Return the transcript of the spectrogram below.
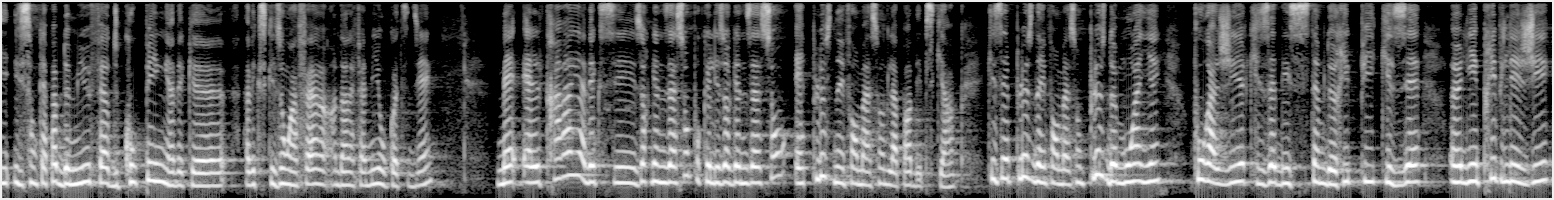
ils sont capables de mieux faire du coping avec, euh, avec ce qu'ils ont à faire dans la famille au quotidien mais elle travaille avec ces organisations pour que les organisations aient plus d'informations de la part des psychiatres, qu'ils aient plus d'informations, plus de moyens pour agir, qu'ils aient des systèmes de répit, qu'ils aient un lien privilégié.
